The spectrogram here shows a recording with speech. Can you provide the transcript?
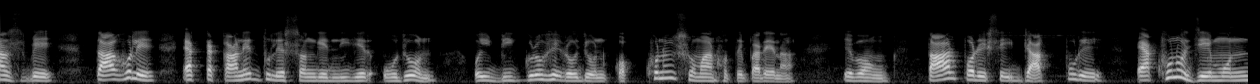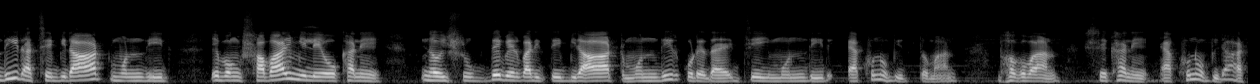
আসবে, তাহলে একটা কানের দুলের সঙ্গে নিজের ওজন, ওই বিগ্রহের ওজন কখনোই সমান হতে পারে না। এবং তারপরে সেই ডাকপুরে এখনও যে মন্দির আছে, বিরাট মন্দির এবং সবাই মিলে ওখানে ওই সুখদেবের বাড়িতে বিরাট মন্দির করে দেয়, যেই মন্দির এখনও বিদ্যমান। ভগবান সেখানে এখনও বিরাজ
